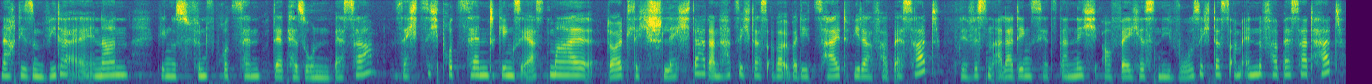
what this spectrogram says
nach diesem Wiedererinnern ging es fünf Prozent der Personen besser. 60 Prozent ging es erstmal deutlich schlechter, dann hat sich das aber über die Zeit wieder verbessert. Wir wissen allerdings jetzt dann nicht, auf welches Niveau sich das am Ende verbessert hat.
